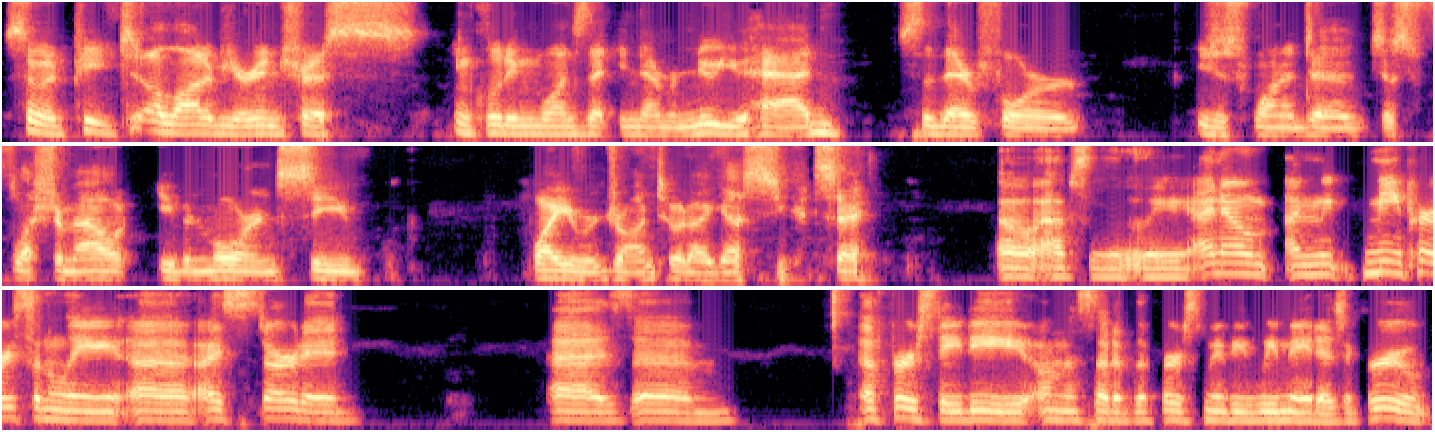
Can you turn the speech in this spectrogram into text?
So it piqued a lot of your interests, including ones that you never knew you had. So therefore, you just wanted to just flesh them out even more and see why you were drawn to it. I guess you could say. Oh, absolutely. I know. I mean, me personally, uh, I started as um, a first AD on the set of the first movie we made as a group.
